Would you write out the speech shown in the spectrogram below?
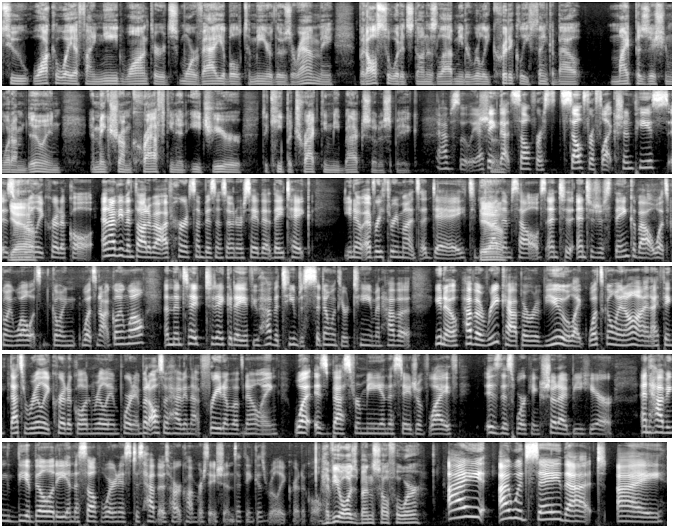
to walk away if I need, want, or it's more valuable to me or those around me. But also, what it's done is allowed me to really critically think about my position, what I'm doing, and make sure I'm crafting it each year to keep attracting me back, so to speak. Absolutely. I think that self self reflection piece is Yeah. really critical. And I've even thought about I've heard some business owners say that they take, you know, every 3 months a day to be Yeah. by themselves and to and to just think about what's going well, what's going what's not going well, and then take to take a day if you have a team to sit down with your team and have a, you know, have a recap, a review like what's going on. I think that's really critical and really important, but also having that freedom of knowing what is best for me in this stage of life. Is this working? Should I be here? and having the ability and the self awareness to have those hard conversations, I think, is really critical. Have you always been self aware? I I would say that I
